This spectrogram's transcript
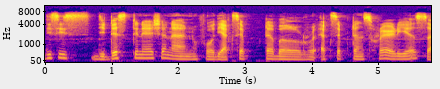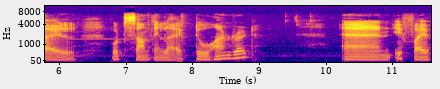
this is the destination and for the acceptable acceptance radius I'll put something like 200 and if I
